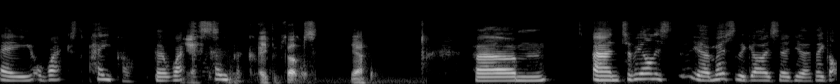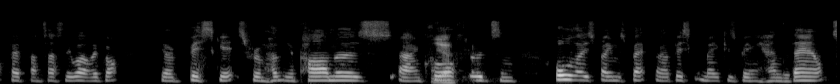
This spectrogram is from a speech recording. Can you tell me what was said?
a waxed paper. They're waxed Yes. paper cups. Paper cups. Um, and to be honest, you know, most of the guys said, you know, they got fed fantastically well. They've got, you know, biscuits from Huntley and Palmer's and Yeah. Crawford's and all those famous be- uh, biscuit makers being handed out.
